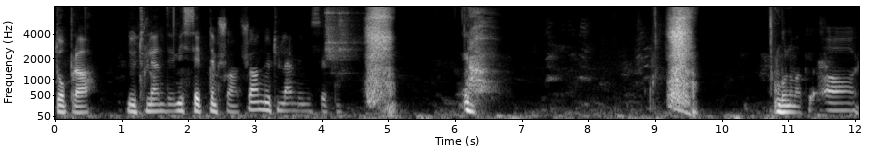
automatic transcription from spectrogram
toprağa? Nötrlendiğimi hissettim şu an. Şu an nötrlendiğimi hissettim. Burnum akıyor. Ay.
